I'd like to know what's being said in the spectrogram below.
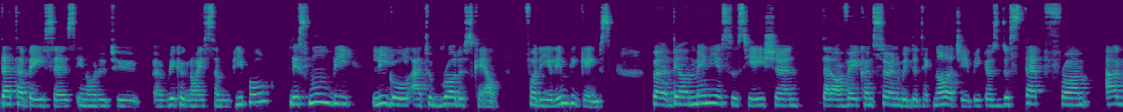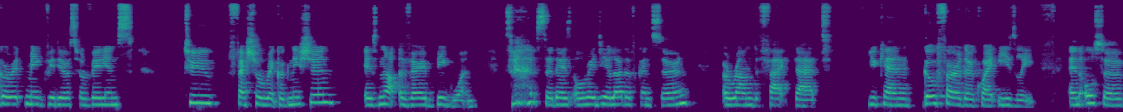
databases in order to uh, recognize some people. This won't be legal at a broader scale for the Olympic Games, but there are many associations that are very concerned with the technology because the step from algorithmic video surveillance to facial recognition is not a very big one. So, so, there's already a lot of concern around the fact that you can go further quite easily. And also,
